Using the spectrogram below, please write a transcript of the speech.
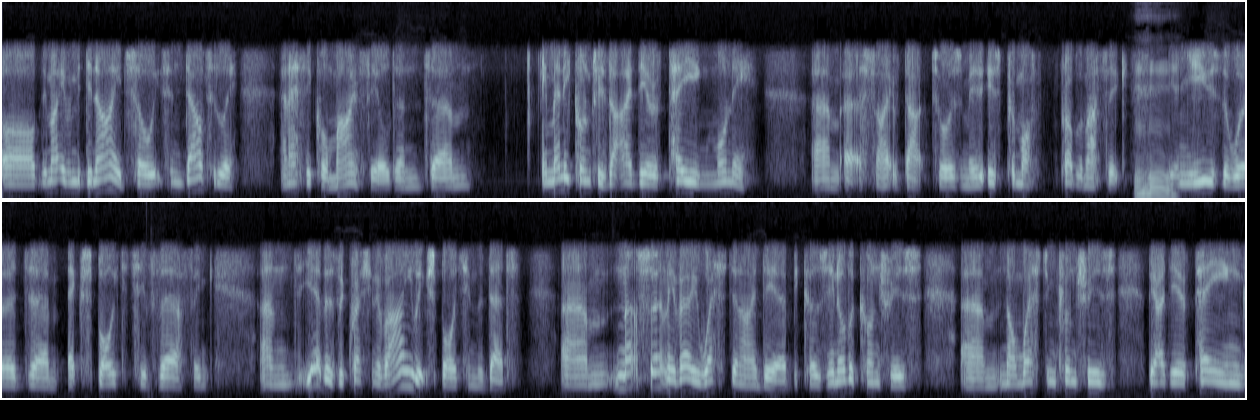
or they might even be denied. So it's undoubtedly an ethical minefield, and um, in many countries, that idea of paying money um, at a site of dark tourism is, is problematic. Mm-hmm. And you use the word um, exploitative there, I think. And yeah, there's the question of are you exploiting the dead? Um, that's certainly a very Western idea because in other countries, um, non-Western countries, the idea of paying,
